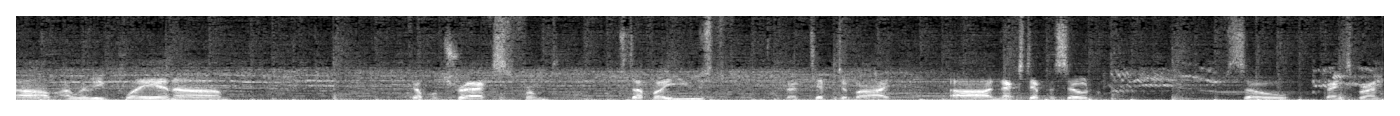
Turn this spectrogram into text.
Um, I'm going to be playing um, a couple tracks from stuff I used that tip to buy uh, next episode. So thanks, Brent.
